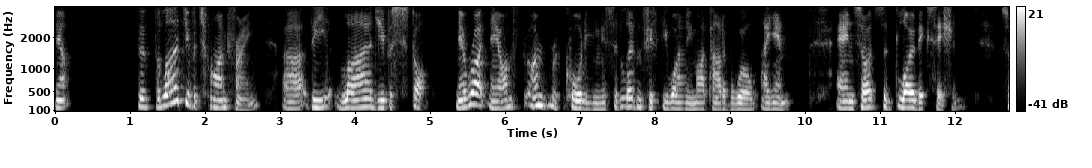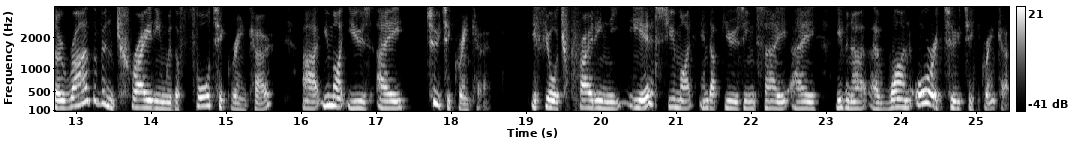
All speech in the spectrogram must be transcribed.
Now, the, the larger the time frame, uh, the larger the stop. Now, right now, I'm, I'm recording this at 11.51 in my part of the world AM. And so it's a Globex session. So rather than trading with a four tick Renko, uh, you might use a two tick Renko. If you're trading the ES, you might end up using say a even a, a one or a two tick Renko.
